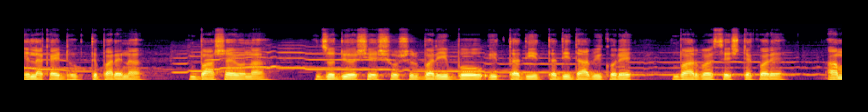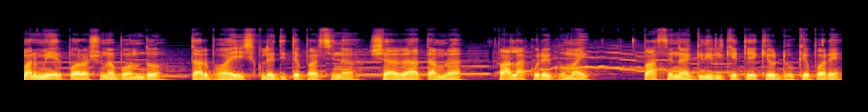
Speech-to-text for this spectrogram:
এলাকায় ঢুকতে পারে না, বাসায়ও না। যদিও সে শ্বশুরবাড়ি, বউ ইত্যাদি ইত্যাদি দাবি করে বারবার চেষ্টা করে। আমার মেয়ের পড়াশোনা বন্ধ, তার ভয়ে স্কুলে দিতে পারছি না। সারা রাত আমরা পালা করে ঘুমাই। পাশে না গ্রিল কেটে কেউ ঢুকে পড়ে।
